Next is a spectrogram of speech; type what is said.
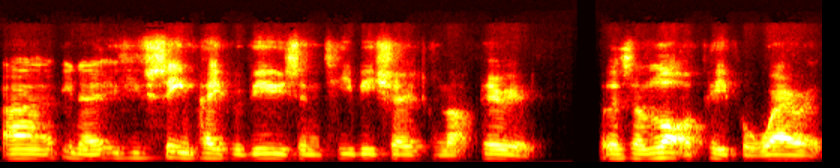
Uh, you know, if you've seen pay per views and TV shows from that period, there's a lot of people wearing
